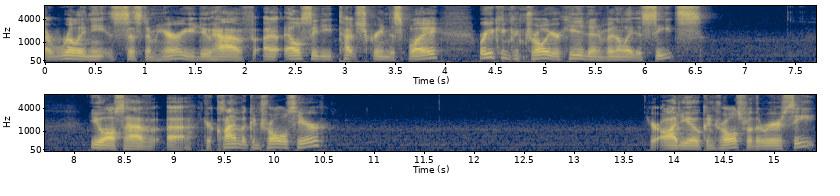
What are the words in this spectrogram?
a really neat system here. You do have a LCD touchscreen display where you can control your heated and ventilated seats. You also have uh, your climate controls here. Your audio controls for the rear seat.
